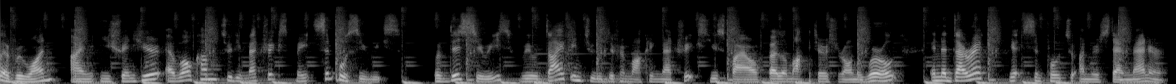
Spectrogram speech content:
everyone, I'm Yee Xuen here and welcome to the Metrics Made Simple series. With this series, we'll dive into the different marketing metrics used by our fellow marketers around the world in a direct yet simple to understand manner.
